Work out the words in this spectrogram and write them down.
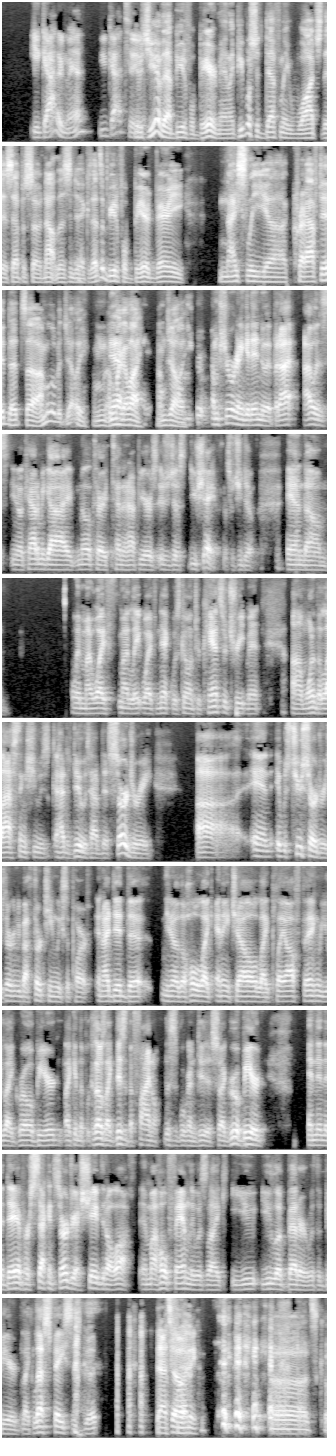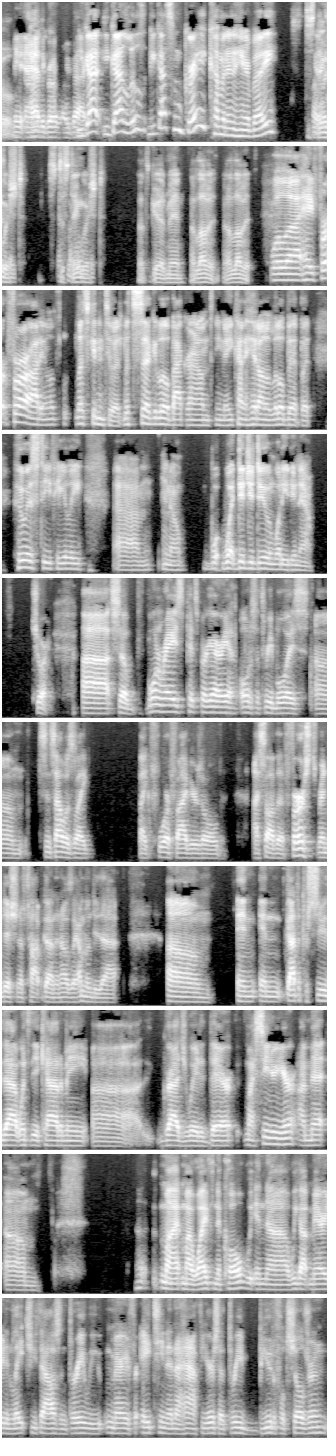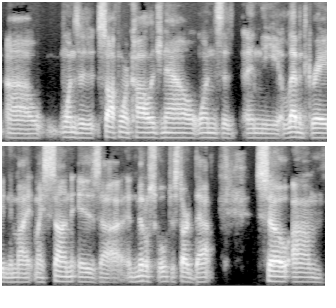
You got to, man. You got to. Yeah, but you have that beautiful beard, man. Like people should definitely watch this episode, not listen to it, because that's a beautiful beard, very nicely uh crafted. That's uh I'm a little bit jelly. I'm, I'm not gonna lie. I'm jelly. I'm sure, I'm sure, we're gonna get into it, but I I was, you know, academy guy, military 10 and a half years. It was just you shave. That's what you do. And um when my wife, my late wife Nick, was going through cancer treatment, um, one of the last things she was had to do was have this surgery, uh, and it was two surgeries. They're going to be about 13 weeks apart. And I did the, you know, the whole like NHL like playoff thing where you like grow a beard, like in the because I was like, this is the final. This is we're going to do this. So I grew a beard, and then the day of her second surgery, I shaved it all off, and my whole family was like, you you look better with a beard. Like less face is good. That's so, funny. oh, that's cool. I had to grow it right back. You got you got a little you got some gray coming in here, buddy. distinguished. It's distinguished. That's good, man. I love it. I love it. Well, uh, hey, for for our audience, let's get into it. Let's uh, get a little background. You know, you kind of hit on a little bit, but who is Steve Healy? Um, you know, wh- what did you do and what do you do now? Sure. Uh, so born raised Pittsburgh area, oldest of three boys. Um, since I was like like four or five years old. I saw the first rendition of Top Gun, and I was like, I'm gonna do that. Um, and and got to pursue that. Went to the academy, uh, graduated there. My senior year, I met um, my my wife Nicole. We, and uh, we got married in late 2003. We married for 18 and a half years. Had three beautiful children. Uh, one's a sophomore in college now. One's a, in the 11th grade, and my my son is uh, in middle school. Just started that. So um,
